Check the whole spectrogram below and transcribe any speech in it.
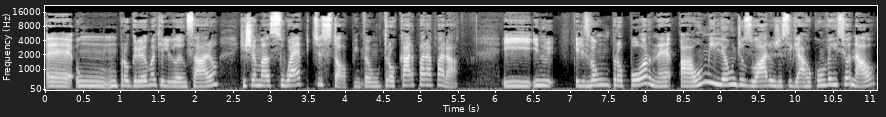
é, um, um, programa que eles lançaram que chama Swap to Stop, então trocar para parar. E, e no, eles vão propor né, a um milhão de usuários de cigarro convencional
